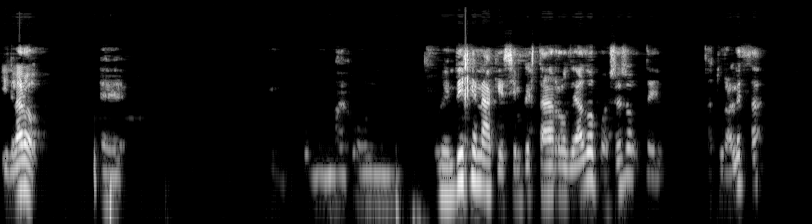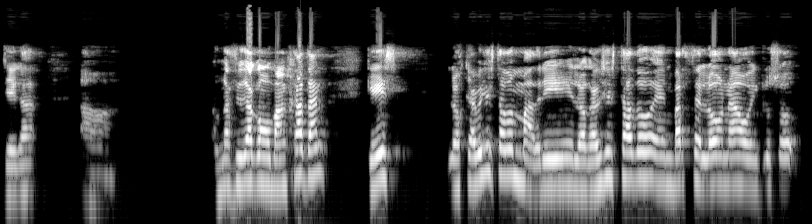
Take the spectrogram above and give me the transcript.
Y claro, eh, un, indígena que siempre está rodeado, pues eso, de naturaleza, llega a, una ciudad como Manhattan, que es los que habéis estado en Madrid, los que habéis estado en Barcelona o incluso...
